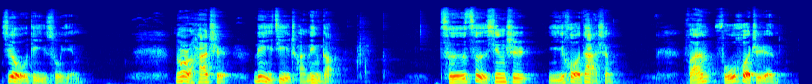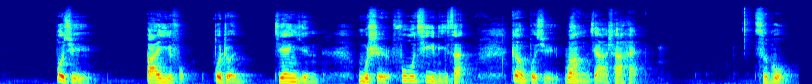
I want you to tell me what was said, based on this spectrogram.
就地宿营。努尔哈赤立即传令道：“此次兴师已获大胜，凡俘获之人，不许扒衣服，不准奸淫，勿使夫妻离散，更不许妄加杀害。此部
